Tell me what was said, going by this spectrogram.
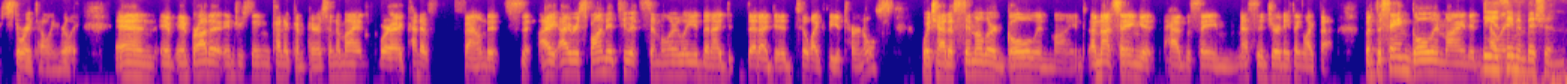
storytelling really and it, it brought an interesting kind of comparison to mine where i kind of found it I, I responded to it similarly than I that I did to like the Eternals, which had a similar goal in mind. I'm not saying it had the same message or anything like that, but the same goal in mind and the telling, same ambition.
